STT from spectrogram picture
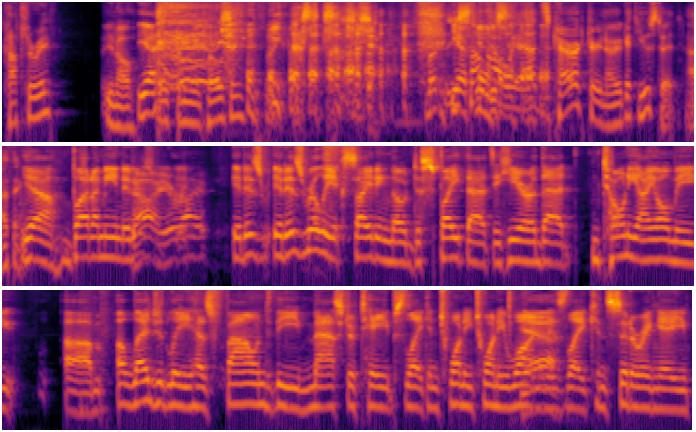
cutlery. You know, Yeah. opening and closing. But Yeah, if you somehow just- it adds character. You know, you get used to it. I think. yeah, but I mean, it is No, you're right. It is it is really exciting though. Despite that, to hear that Tony Iommi um, allegedly has found the master tapes like in 2021 Yeah. and is like considering a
